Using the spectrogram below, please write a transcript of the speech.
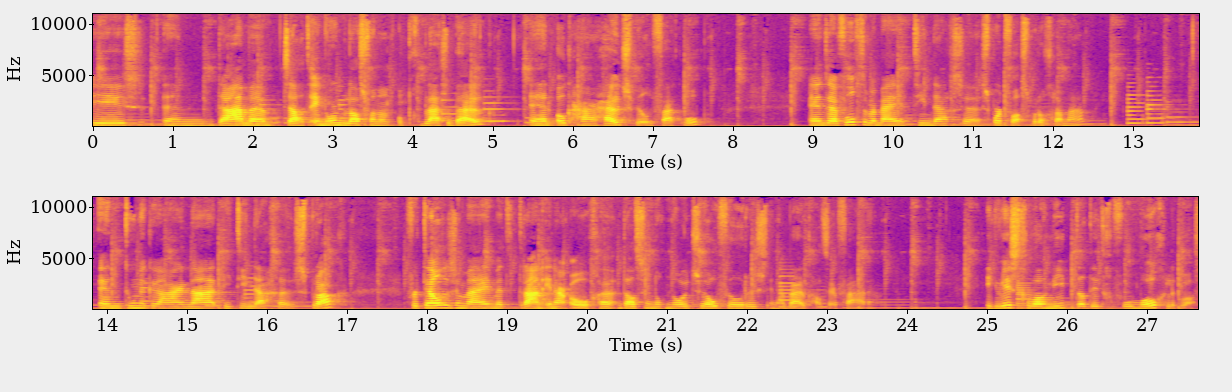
is een dame. Ze had enorm last van een opgeblazen buik. En ook haar huid speelde vaak op. En zij volgde bij mij het tiendaagse sportvastprogramma. En toen ik haar na die tien dagen sprak, vertelde ze mij met tranen in haar ogen dat ze nog nooit zoveel rust in haar buik had ervaren. Ik wist gewoon niet dat dit gevoel mogelijk was,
